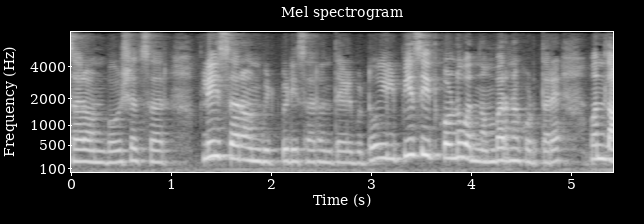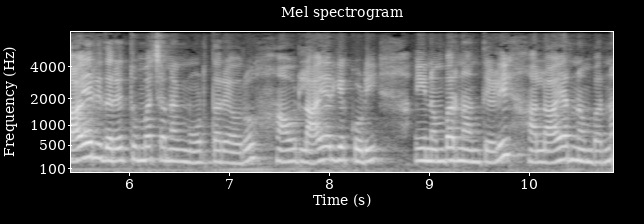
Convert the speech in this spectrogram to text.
ಸರ್ ಅವ್ನ ಭವಿಷ್ಯತ್ ಸರ್ ಪ್ಲೀಸ್ ಸರ್ ಅವ್ನು ಬಿಟ್ಬಿಡಿ ಸರ್ ಅಂತ ಹೇಳ್ಬಿಟ್ಟು ಇಲ್ಲಿ ಪಿ ಸಿ ಇದ್ಕೊಂಡು ಒಂದು ನಂಬರ್ನ ಕೊಡ್ತಾರೆ. ಒಂದು ಲಾಯರ್ ಇದ್ದಾರೆ ತುಂಬ ಚೆನ್ನಾಗಿ ನೋಡ್ತಾರೆ ಅವರು. ಅವ್ರು ಲಾಯರ್ಗೆ ಕೊಡಿ ಈ ನಂಬರ್ನ ಅಂತೇಳಿ ಆ ಲಾಯರ್ ನಂಬರ್ನ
